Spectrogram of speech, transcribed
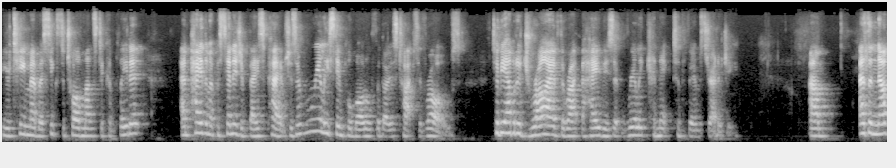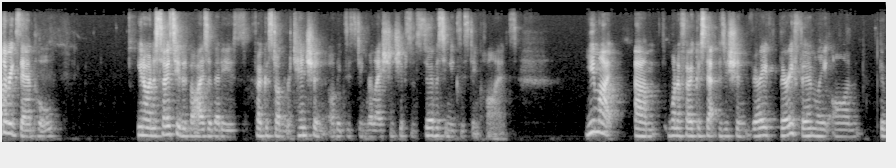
your team member six to 12 months to complete it, and pay them a percentage of base pay, which is a really simple model for those types of roles, to be able to drive the right behaviors that really connect to the firm's strategy. Um, as another example, you know, an associate advisor that is focused on retention of existing relationships and servicing existing clients, you might um, want to focus that position very, very firmly on the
